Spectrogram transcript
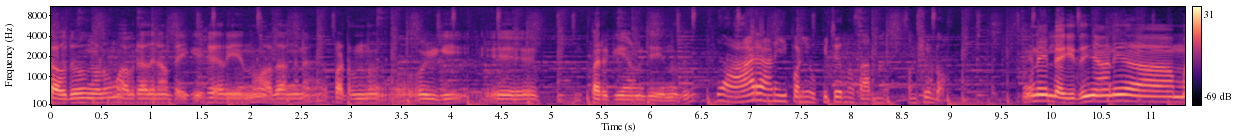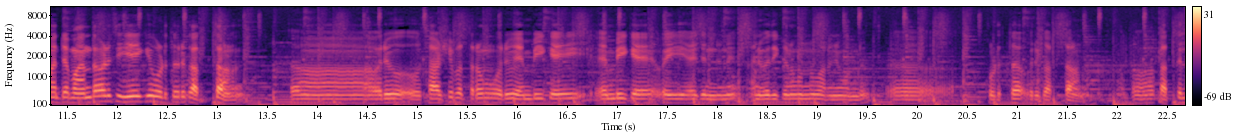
കൗതുകങ്ങളും അവരതിനകത്തേക്ക് ഷെയർ ചെയ്യുന്നു. അതങ്ങനെ പടർന്ന് ഒഴുകി പരക്കുകയാണ് ചെയ്യുന്നത്. ഇത് ആരാണ് ഈ പണി ഒപ്പിച്ചതെന്ന് സാറിന് സംശയമുണ്ടോ? അങ്ങനെയില്ല. ഇത് ഞാൻ മറ്റേ മാനന്തവാടി സി ഐക്ക് കൊടുത്തൊരു കത്താണ്. ഒരു സാക്ഷ്യപത്രം ഒരു M B K M B K Y ഏജന്റിന് അനുവദിക്കണമെന്ന് പറഞ്ഞുകൊണ്ട് കൊടുത്ത ഒരു കത്താണ്. അപ്പോൾ ആ കത്തിൽ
